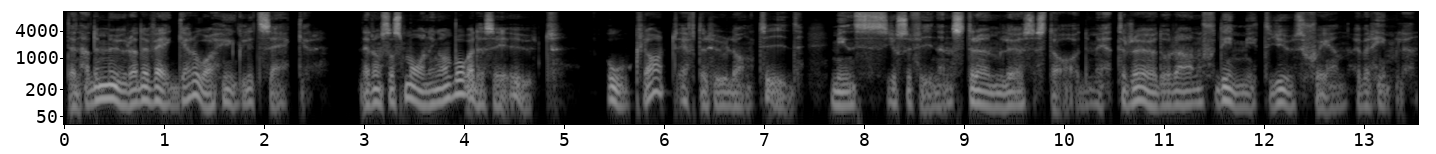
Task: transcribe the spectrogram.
Den hade murade väggar och var hyggligt säker. När de så småningom vågade sig ut, oklart efter hur lång tid, minns Josefin en strömlös stad med ett rödorange dimmigt ljussken över himlen.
